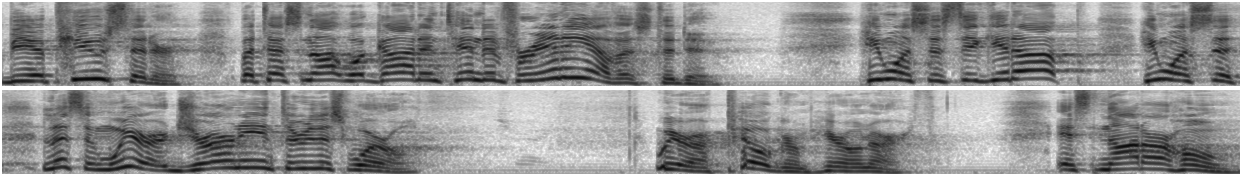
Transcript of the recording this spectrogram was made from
be a pew sitter. But that's not what God intended for any of us to do. He wants us to get up. He wants to, listen, we are journeying through this world. We are a pilgrim here on earth. It's not our home.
